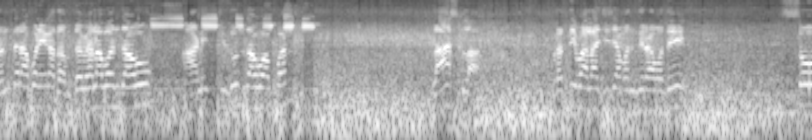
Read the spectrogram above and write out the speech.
नंतर आपण एका धबधब्याला पण जाऊ आणि तिथून जाऊ आपण लास्टला प्रतिबालाजीच्या मंदिरामध्ये. सो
